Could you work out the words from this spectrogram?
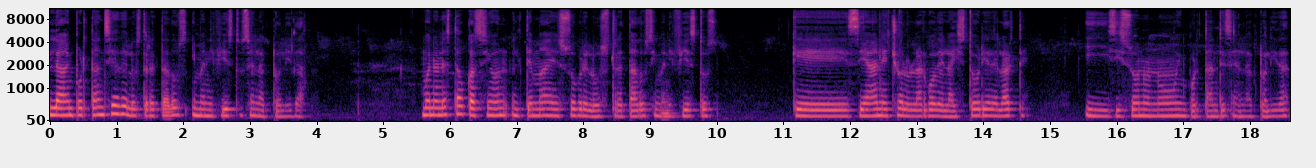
La importancia de los tratados y manifiestos en la actualidad. Bueno, en esta ocasión el tema es sobre los tratados y manifiestos que se han hecho a lo largo de la historia del arte y si son o no importantes en la actualidad.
